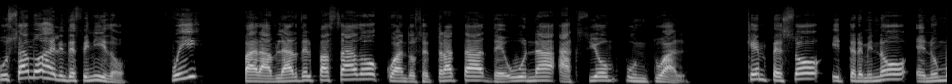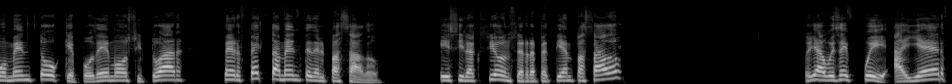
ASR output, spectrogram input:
Usamos el indefinido. Fui para hablar del pasado cuando se trata de una acción puntual que empezó y terminó en un momento que podemos situar perfectamente en el pasado. ¿Y si la acción se repetía en pasado? So yeah, we say fui. Ayer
